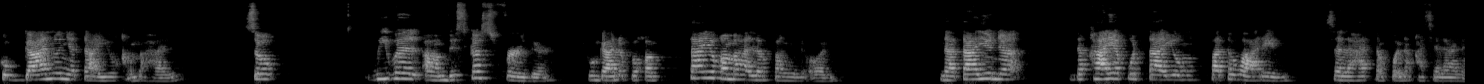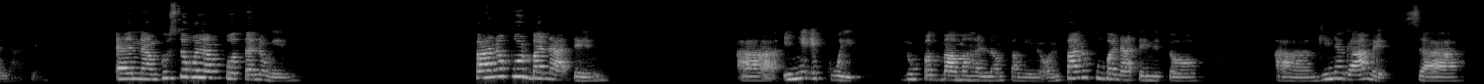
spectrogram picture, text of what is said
Kung gaano niya tayo kamahal? So, we will um, discuss further kung gaano po kam- tayo kamahal ng Panginoon na tayo na, na kaya po tayong patawarin sa lahat ng po ng kasalanan natin. And um, gusto ko lang po tanungin, paano po ba natin uh, ini-equate yung pagmamahal ng Panginoon? Paano po ba natin ito uh, ginagamit sa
